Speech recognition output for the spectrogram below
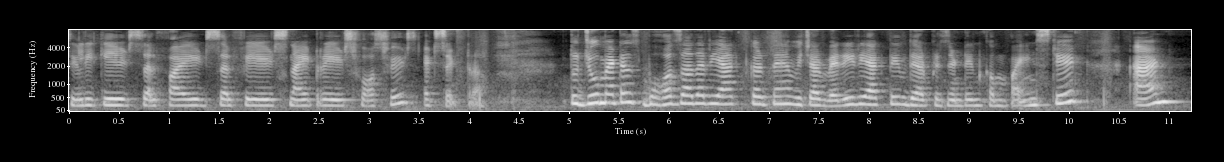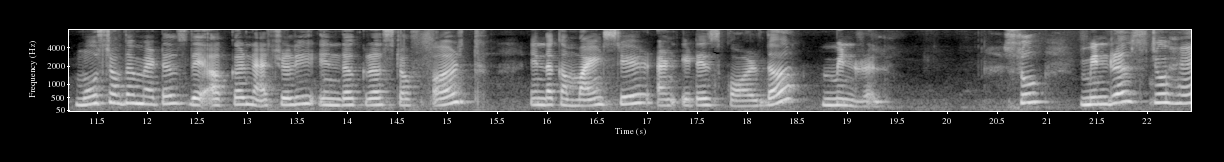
silicates sulphide sulphates nitrates phosphates etcetera तो जो मेटल्स बहुत ज़्यादा रिएक्ट करते हैं which are very reactive they are present in combined state and most of the metals they occur naturally in the crust of earth in the combined state and it is called the mineral so so, minerals जो है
